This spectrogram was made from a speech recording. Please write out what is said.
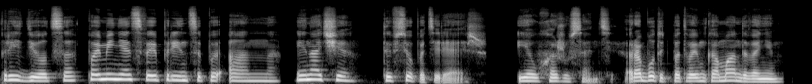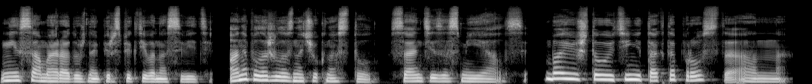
Придется поменять свои принципы, Анна, иначе ты все потеряешь. Я ухожу, Санти. Работать по твоим командованиям – не самая радужная перспектива на свете. Она положила значок на стол. Санти засмеялся. Боюсь, что уйти не так-то просто, Анна.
